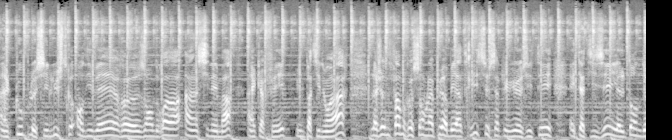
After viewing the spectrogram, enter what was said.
Un couple s'illustre en divers euh, endroits, un cinéma, un café, une patinoire. La jeune femme ressemble un peu à Béatrice, sa curiosité est attisée et elle tente de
